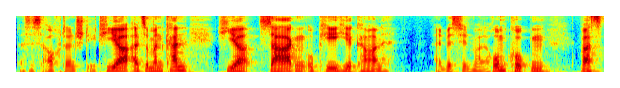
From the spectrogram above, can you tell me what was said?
das ist auch dann steht hier. Also man kann hier sagen, okay, hier kann man ein bisschen mal rumgucken, was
